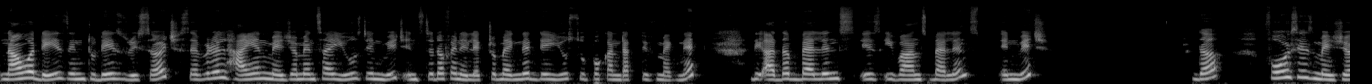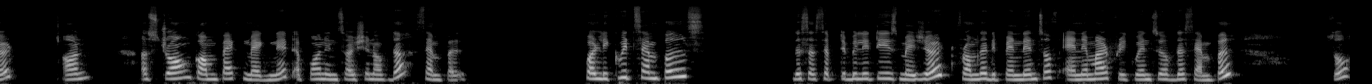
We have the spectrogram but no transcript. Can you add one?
Nowadays, in today's research, several high-end measurements are used in which instead of an electromagnet, they use superconductive magnet. The other balance is Evans balance in which the force is measured on a strong compact magnet upon insertion of the sample. For liquid samples, the susceptibility is measured from the dependence of NMR frequency of the sample. So,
